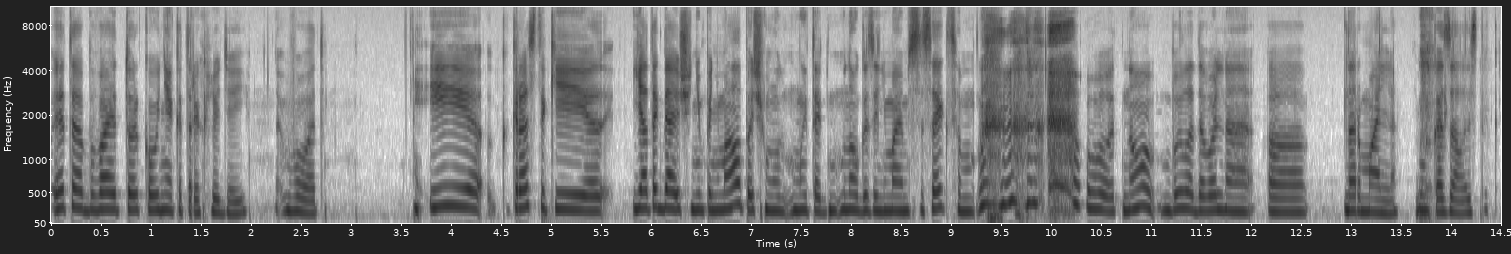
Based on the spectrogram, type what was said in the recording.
это бывает только у некоторых людей. Вот. И как раз-таки я тогда еще не понимала, почему мы так много занимаемся сексом. Вот, но было довольно а, нормально, ну, казалось так.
